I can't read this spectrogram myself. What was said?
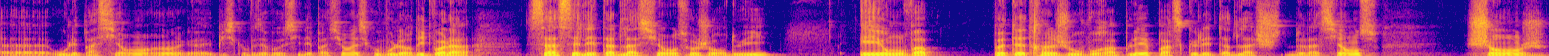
euh, ou les patients, hein, euh, puisque vous avez aussi des patients, est-ce que vous leur dites, voilà, ça c'est l'état de la science aujourd'hui, et on va peut-être un jour vous rappeler, parce que l'état de la, de la science change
